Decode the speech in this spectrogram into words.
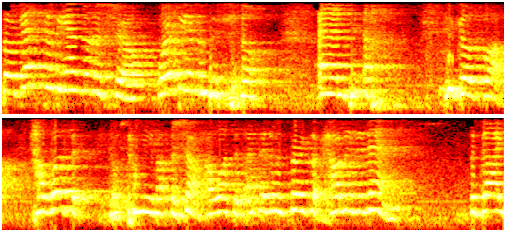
So it gets to the end of the show. We're at the end of the show. And he goes, Bob, how was it? Tell me about the show. How was it? I said, it was very good. How did it end? The guy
